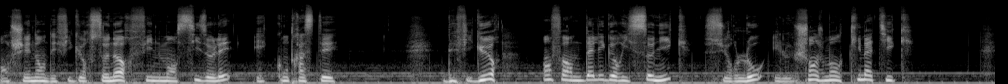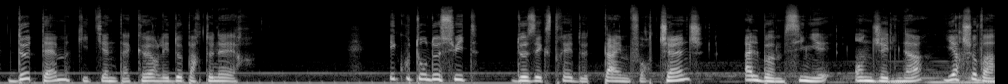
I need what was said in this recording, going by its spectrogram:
enchaînant des figures sonores finement ciselées et contrastées. Des figures en forme d'allégorie sonique sur l'eau et le changement climatique. Deux thèmes qui tiennent à cœur les deux partenaires. Écoutons de suite deux extraits de Time for Change, album signé Angelina Yershova.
